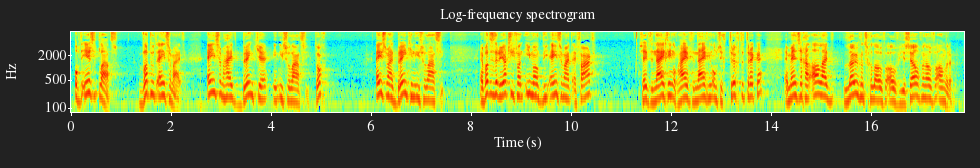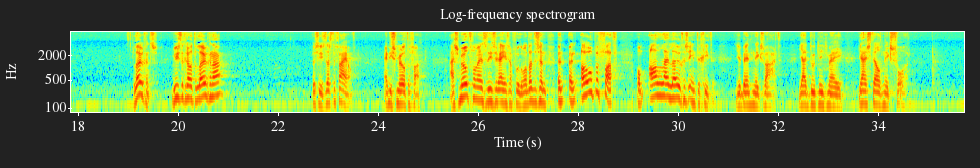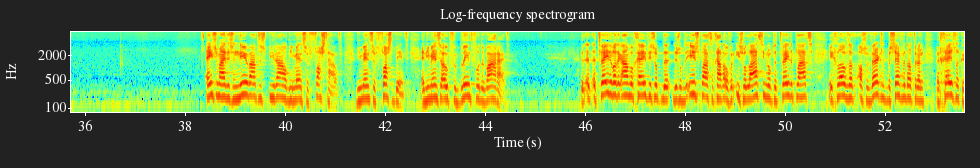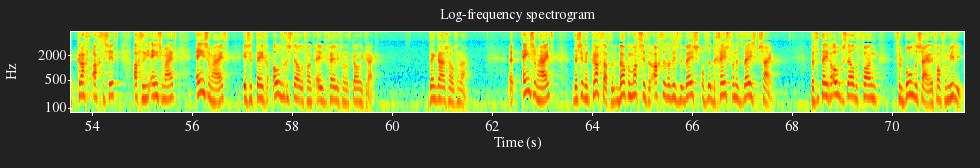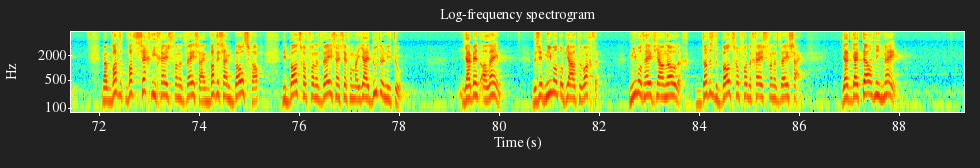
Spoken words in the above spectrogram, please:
Op de eerste plaats, wat doet eenzaamheid? Eenzaamheid brengt je in isolatie, toch? Eenzaamheid brengt je in isolatie. En wat is de reactie van iemand die eenzaamheid ervaart? Ze heeft de neiging, of hij heeft de neiging om zich terug te trekken. En mensen gaan allerlei leugens geloven over jezelf en over anderen. Leugens. Wie is de grote leugenaar? Precies, dat is de vijand. En die smult ervan. Hij smult van mensen die zich eenzaam voelen. Want dat is een, een, een open vat om allerlei leugens in te gieten. Je bent niks waard. Jij doet niet mee. Jij stelt niks voor. Eenzaamheid is een neerwaartse spiraal die mensen vasthoudt, die mensen vastbindt en die mensen ook verblindt voor de waarheid. Het, tweede wat ik aan wil geven is op de, dus op de eerste plaats, het gaat over isolatie, maar op de tweede plaats, ik geloof dat als we werkelijk beseffen dat er een, een geestelijke kracht achter zit, achter die eenzaamheid. Eenzaamheid is het tegenovergestelde van het evangelie van het koninkrijk. Denk daar eens over na. Eh, eenzaamheid, daar zit een kracht achter. Welke macht zit erachter? Dat is de, wees, of de, de geest van het wees zijn. Dat is het tegenovergestelde van verbonden zijn en van familie. Maar wat, wat zegt die geest van het wees zijn? Wat is zijn boodschap? Die boodschap van het wees zijn zegt van, maar jij doet er niet toe. Jij bent alleen. Er zit niemand op jou te wachten. Niemand heeft jou nodig. Dat is de boodschap van de geest van het wees zijn. Jij, jij telt niet mee.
